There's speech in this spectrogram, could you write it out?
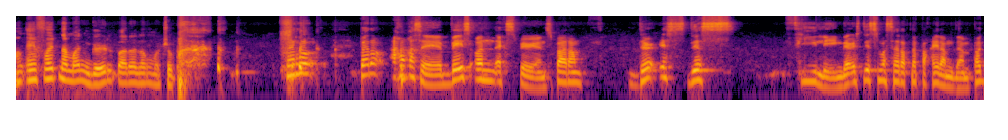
Ang effort naman, girl, para lang machupa. Pero, pero ako kasi, based on experience, parang there is this feeling, there is this masarap na pakiramdam pag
